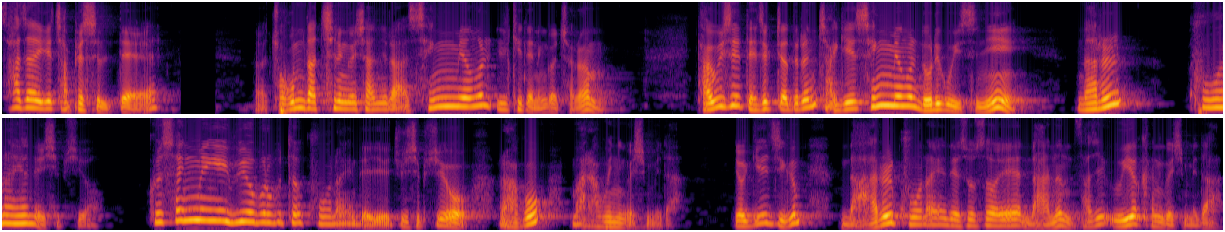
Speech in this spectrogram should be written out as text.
사자에게 잡혔을 때 어, 조금 다치는 것이 아니라 생명을 잃게 되는 것처럼 다윗의 대적자들은 자기의 생명을 노리고 있으니 나를 구원하여 내십시오. 그 생명의 위협으로부터 구원하여 내 주십시오 라고 말하고 있는 것입니다. 여기에 지금 나를 구원하여 내소서의 나는 사실 의역한 것입니다.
